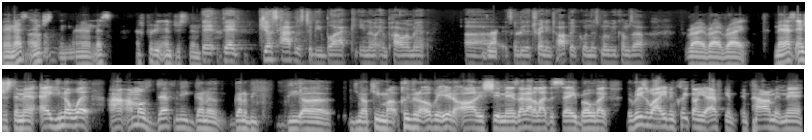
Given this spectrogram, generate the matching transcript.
Man, that's Um, interesting, man. That's that's pretty interesting. that that just happens to be black, you know, empowerment. Uh, it's gonna be the trending topic when this movie comes out. Right, right, right. Man, that's interesting, man. Hey, you know what? I, I'm most definitely gonna gonna be be uh you know keep my keeping an open ear to all this shit, man. 'cause I got a lot to say, bro. Like the reason why I even clicked on your African empowerment, man,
